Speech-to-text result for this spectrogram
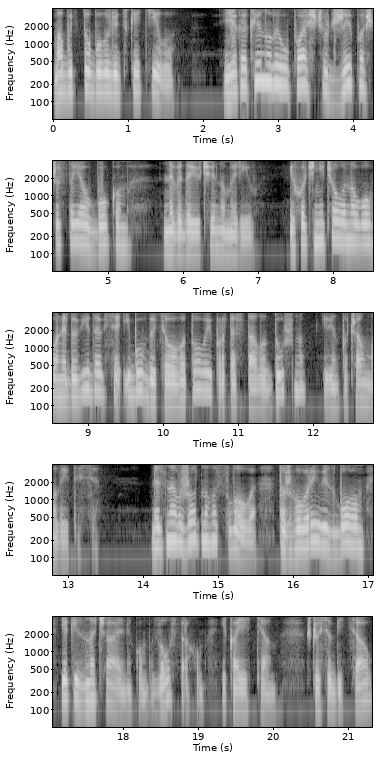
Мабуть, то було людське тіло, яке кинули у пащу джипа, що стояв боком, не видаючи номерів. І, хоч нічого нового не довідався, і був до цього готовий, проте стало душно, і він почав молитися не знав жодного слова, тож говорив із Богом, як із начальником, з острахом і каяттям, щось обіцяв,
